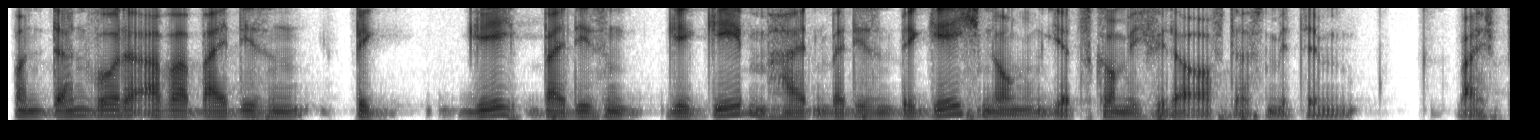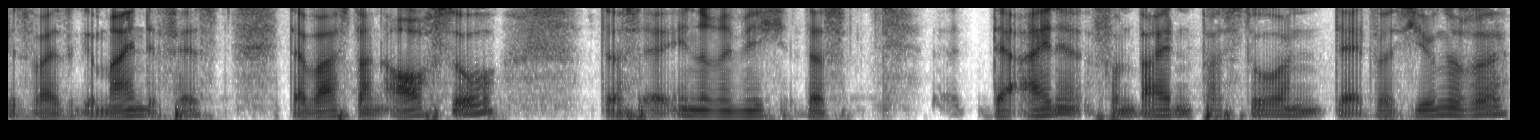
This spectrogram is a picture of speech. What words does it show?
Und dann wurde aber bei diesen bei diesen Gegebenheiten, bei diesen Begegnungen, jetzt komme ich wieder auf das mit dem beispielsweise Gemeindefest, da war es dann auch so, das erinnere mich, dass der eine von beiden Pastoren, der etwas jüngere,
